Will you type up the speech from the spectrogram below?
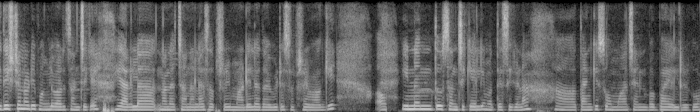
ಇದಿಷ್ಟೇ ನೋಡಿ ಮಂಗಳವಾರ ಸಂಚಿಕೆ. ಯಾರೆಲ್ಲ ನನ್ನ ಚಾನಲ್ನ ಸಬ್ಸ್ಕ್ರೈಬ್ ಮಾಡಿಲ್ಲ, ದಯವಿಟ್ಟು ಸಬ್ಸ್ಕ್ರೈಬ್ ಆಗಿ. ಇನ್ನೊಂದು ಸಂಚಿಕೆಯಲ್ಲಿ ಮತ್ತೆ ಸಿಗೋಣ. Thank you so much and ಬಬ್ಬಾ ಎಲ್ರಿಗೂ.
